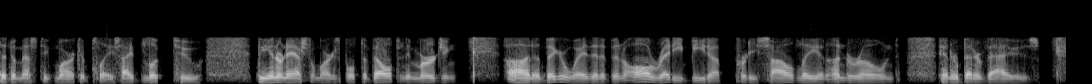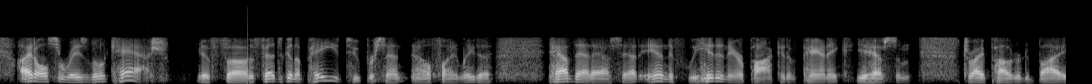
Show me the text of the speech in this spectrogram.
the domestic marketplace. I'd look to the international markets, both developed and emerging, uh, in a bigger way that have been already beat up pretty solidly and underowned and are better values. I'd also raise a little cash. If uh, the Fed's going to pay you 2% now, finally, to have that asset. And if we hit an air pocket of panic, you have some dry powder to buy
